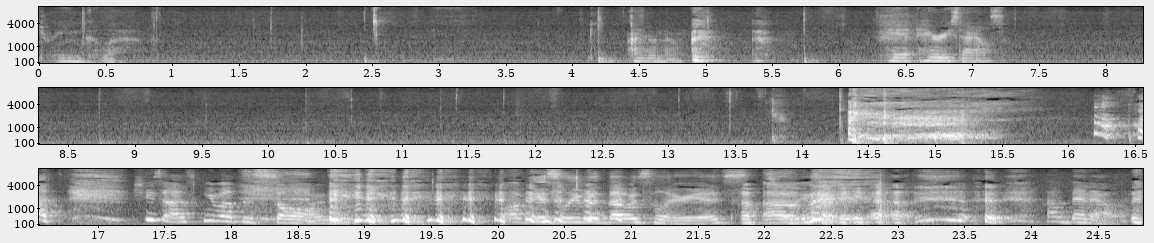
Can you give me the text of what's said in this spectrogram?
Dream collab. I don't know. Harry Styles. She's asking about the song. Obviously, but that was hilarious. That was Um, really funny. I've been out.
